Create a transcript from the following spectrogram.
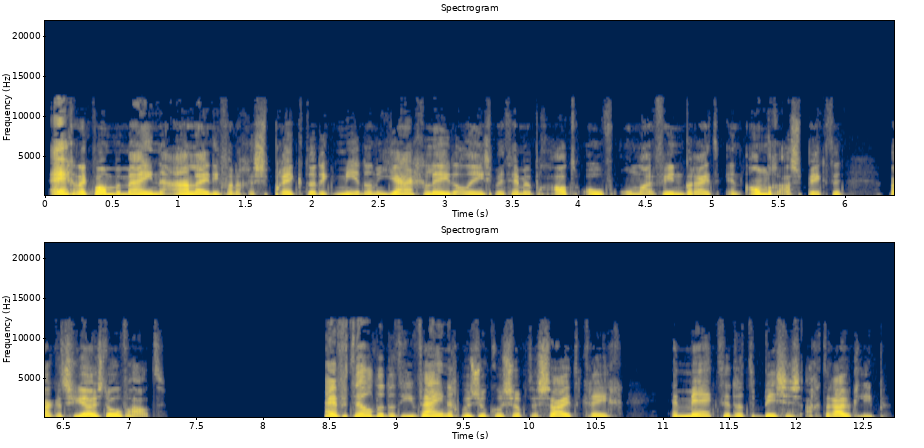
Eigenlijk kwam bij mij naar aanleiding van een gesprek dat ik meer dan een jaar geleden al eens met hem heb gehad over online vindbaarheid en andere aspecten waar ik het zojuist over had. Hij vertelde dat hij weinig bezoekers op de site kreeg en merkte dat de business achteruit liep.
